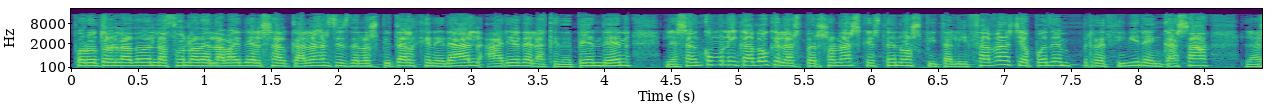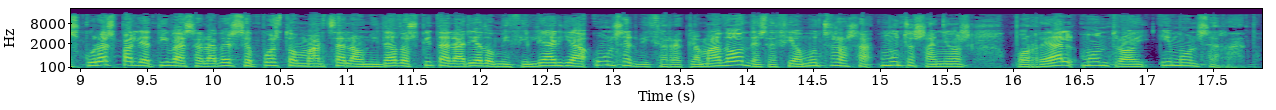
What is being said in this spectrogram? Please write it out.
Por otro lado, en la zona de la Valle del Salcalans, desde el Hospital General, área de la que dependen, les han comunicado que las personas que estén hospitalizadas ya pueden recibir en casa las curas paliativas al haberse puesto en marcha la unidad hospitalaria domiciliaria, un servicio reclamado desde hacía muchos, muchos años por Real, Montroy y Montserrat.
